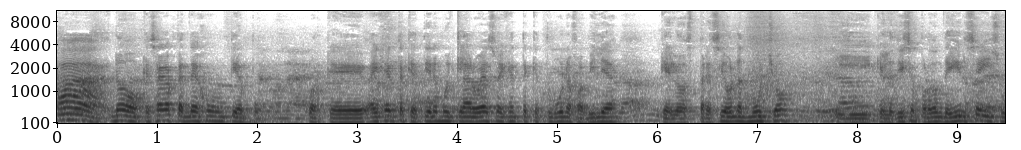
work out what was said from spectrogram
Ah, no, que se haga pendejo un tiempo, porque hay gente que tiene muy claro eso, hay gente que tuvo una familia que los presionan mucho y que les dicen por dónde irse y su,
